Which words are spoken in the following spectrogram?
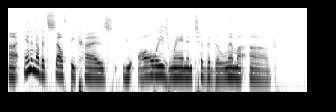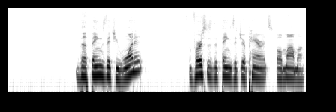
uh, in and of itself because you always ran into the dilemma of the things that you wanted versus the things that your parents or mama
